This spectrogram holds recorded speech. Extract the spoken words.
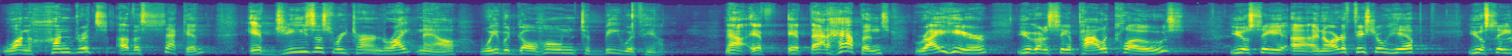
one hundredths of a second. If Jesus returned right now, we would go home to be with him. Now, if, if that happens, right here, you're going to see a pile of clothes. You'll see uh, an artificial hip. You'll see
